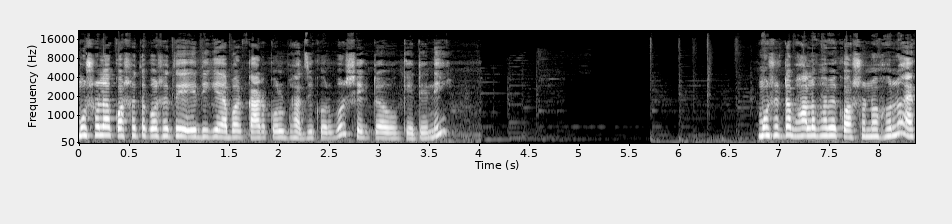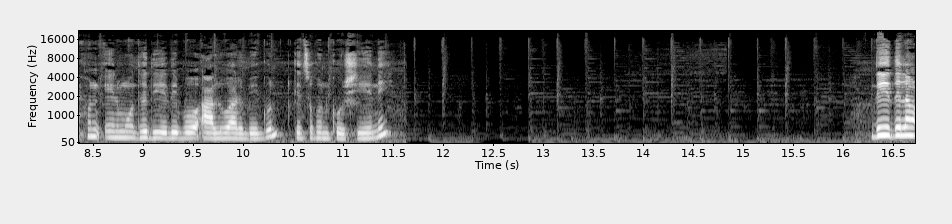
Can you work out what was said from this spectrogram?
মশলা কষাতে কষাতে এদিকে আবার কারকল ভাজি করব, সেটাও কেটে নিই। মশলাটা ভালোভাবে কষানো হলো, এখন এর মধ্যে দিয়ে দেব আলু আর বেগুন, কিছুক্ষণ কষিয়ে নিই। দিয়ে দিলাম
